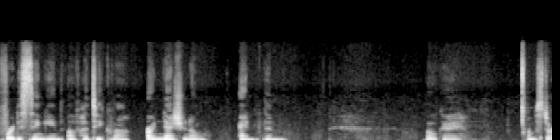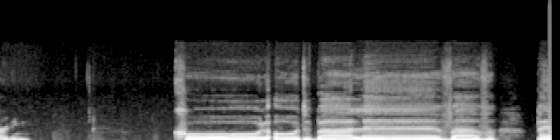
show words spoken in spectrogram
for the singing of Hatikva, our national anthem. Okay, I'm starting. כל עוד בלבב פנימה.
